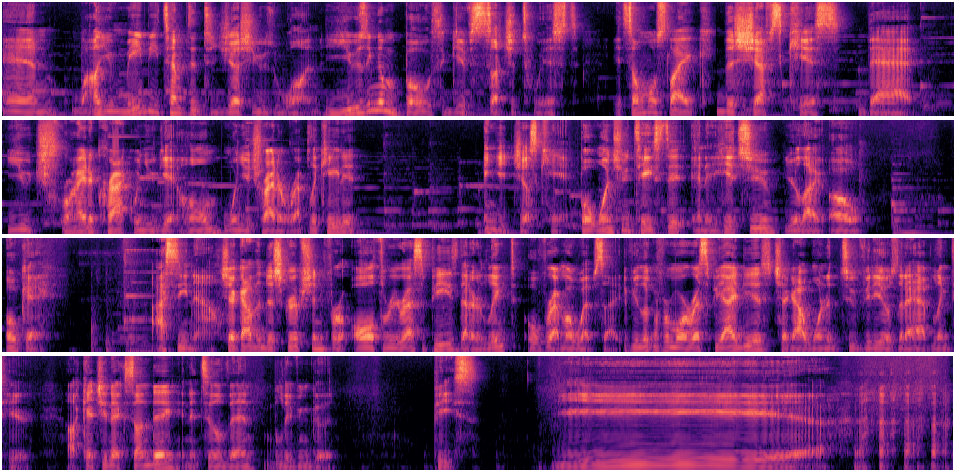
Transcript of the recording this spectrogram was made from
And while you may be tempted to just use one, using them both gives such a twist. It's almost like the chef's kiss that you try to crack when you get home, when you try to replicate it, and you just can't. But once you taste it and it hits you, you're like, oh, okay. I see now. Check out the description for all three recipes that are linked over at my website. If you're looking for more recipe ideas, check out one of the two videos that I have linked here. I'll catch you next Sunday, and until then, believe in good. Peace. Yeah.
